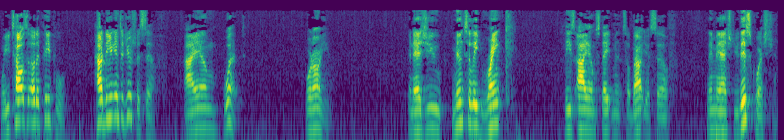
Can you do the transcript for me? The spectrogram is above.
When you talk to other people, how do you introduce yourself? I am what? What are you? And as you mentally rank these I am statements about yourself, let me ask you this question.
